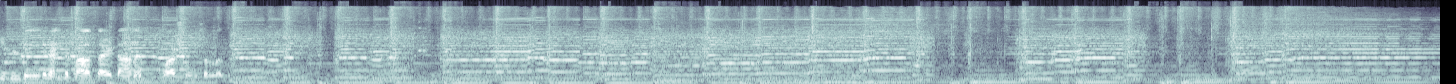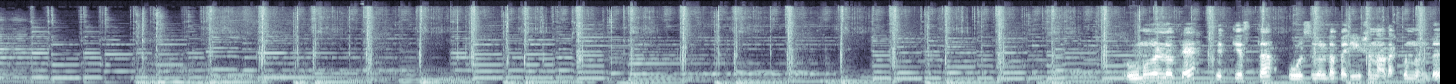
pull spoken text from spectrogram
ഈ ബിൽഡിങ്ങിന്റെ രണ്ട് ഭാഗത്തായിട്ടാണ് വാഷ്റൂംസ് ഉള്ളത്. റൂമുകളിലൊക്കെ വ്യത്യസ്ത കോഴ്സുകളുടെ പരീക്ഷ നടക്കുന്നുണ്ട്.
